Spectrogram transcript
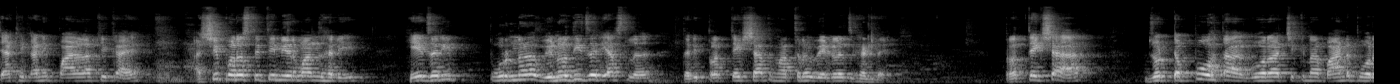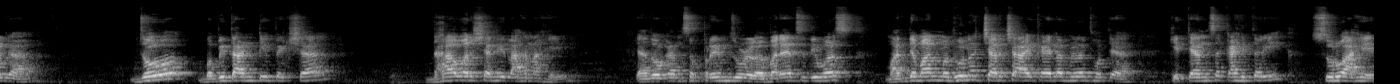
त्या ठिकाणी पाळला की काय? अशी परिस्थिती निर्माण झाली. हे जरी पूर्ण विनोदी जरी असलं तरी प्रत्यक्षात मात्र वेगळंच घडलंय. प्रत्यक्षात जो टप्पू होता गोरा चिकना बांड पोरगा जो बबिता आंटीपेक्षा दहा वर्षांनी लहान आहे त्या दोघांचं प्रेम जुळलं. बऱ्याच दिवस माध्यमांमधून चर्चा ऐकायला मिळत होत्या की त्यांचं काहीतरी सुरू आहे.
